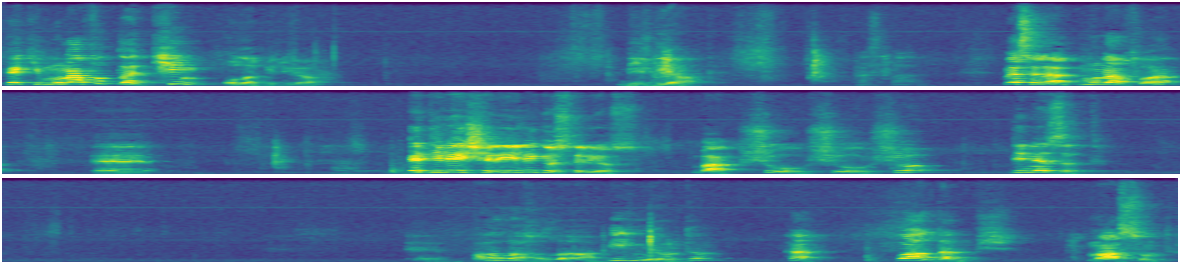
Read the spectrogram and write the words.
Peki münafıkla kim olabiliyor? Bildiği halde. Nasıl abi? Mesela münafığa e, edile-i şeriyle gösteriyorsun. Bak şu, şu, şu dine zıt. E, Allah Allah bilmiyordum. Ha, bu aldanmış. Masumdur.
